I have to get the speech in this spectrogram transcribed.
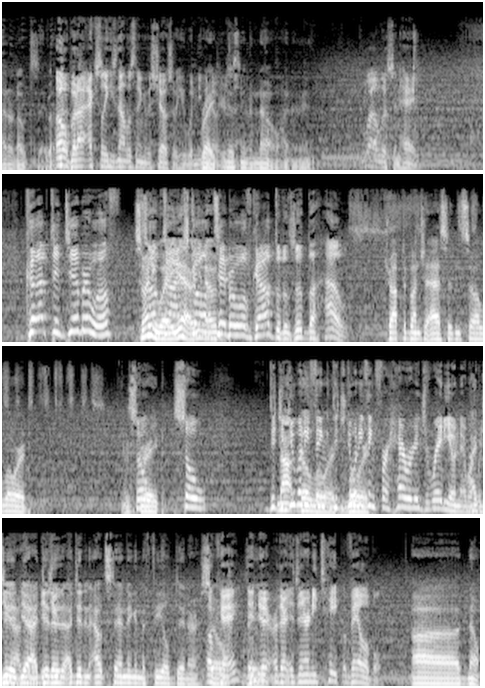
I don't know what to say about Oh, that. but I, actually, he's not listening to the show, so he wouldn't even right, know what he doesn't saying. even know. I mean, Well, listen, hey. Captain Timberwolf. So anyway, sometimes yeah, you called know- Timberwolf Captain is in the house. dropped a bunch of acid and saw Lorde. It was So, great. so did you Not do the anything? Lord, did you do Lord. anything for Heritage Radio Network? I when you did, got yeah. there? I did. you? a, I did an outstanding in the field dinner. So okay. Then they- there, are there, is there any tape available? uh, no,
